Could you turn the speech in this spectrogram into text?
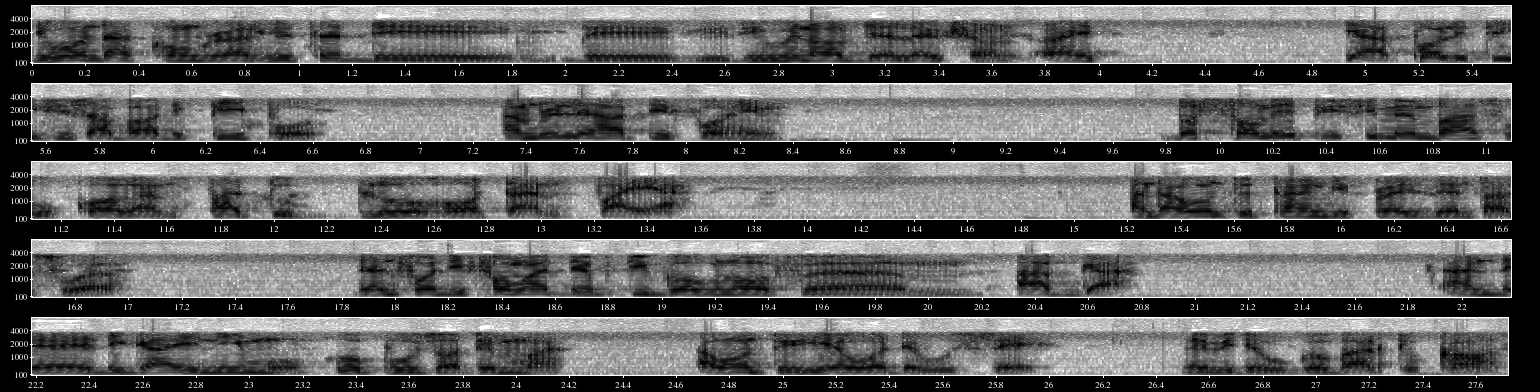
The one that congratulated the, the, the winner of the election, right? Yeah, politics is about the people. I'm really happy for him. But some APC members will call and start to blow hot and fire. And I want to thank the president as well. Then for the former deputy governor of um, APGA and uh, the guy in Imo, Hope Uzodinma, I want to hear what they will say. Maybe they will go back to court.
